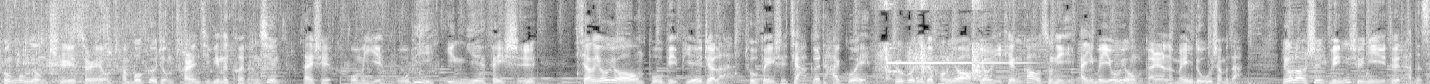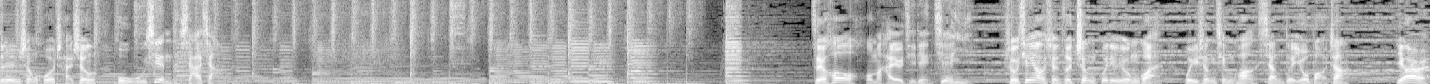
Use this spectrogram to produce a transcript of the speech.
公共泳池虽然有传播各种传染疾病的可能性，但是我们也不必因噎废食。想游泳不必憋着了，除非是价格太贵。如果你的朋友有一天告诉你他因为游泳感染了梅毒什么的，刘老师允许你对他的私人生活产生无限的遐想。最后，我们还有几点建议：首先要选择正规的游泳馆，卫生情况相对有保障；第二，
